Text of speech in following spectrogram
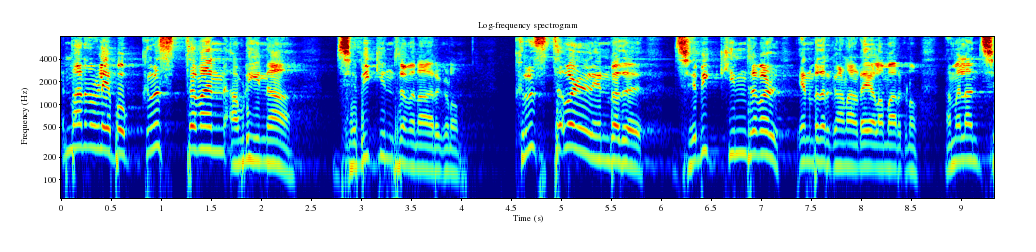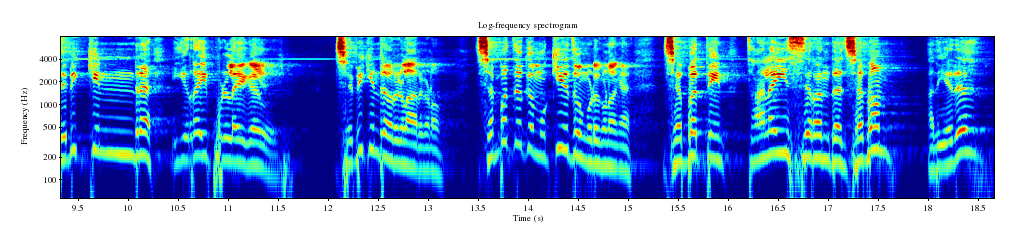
அன்பார்ந்தவர்களே இப்போ கிறிஸ்தவன் அப்படின்னா ஜெபிக்கின்றவனா இருக்கணும். கிறிஸ்தவள் என்பது ஜெபிக்கின்றவள் என்பதற்கான அடையாளமா இருக்கணும். நம்ம எல்லாம் ஜெபிக்கின்ற இறை பிள்ளைகள் ஜெபிக்கின்றவர்களாக இருக்கணும். ஜெபத்துக்கு முக்கியத்துவம் கொடுக்கணுங்க. ஜெபத்தின் தலை சிறந்த ஜெபம் அது எது?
